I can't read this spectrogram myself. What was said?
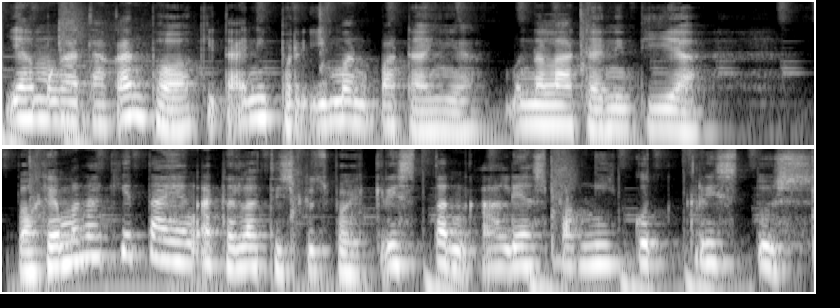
yang mengatakan bahwa kita ini beriman padanya meneladani dia? Bagaimana kita yang adalah disebut sebagai Kristen alias pengikut Kristus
